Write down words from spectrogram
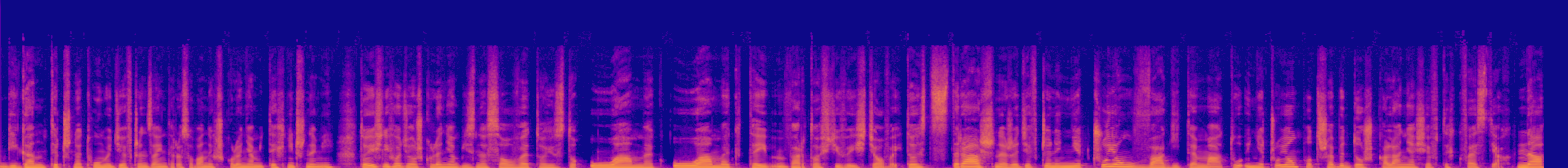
gigantyczne tłumy dziewczyn zainteresowanych szkoleniami technicznymi, to jeśli chodzi o szkolenia biznesowe, to jest to ułamek, ułamek tej wartości wyjściowej. To jest straszne, że dziewczyny nie czują wagi tematu i nie czują potrzeby doszkalania się w tych kwestiach. Na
